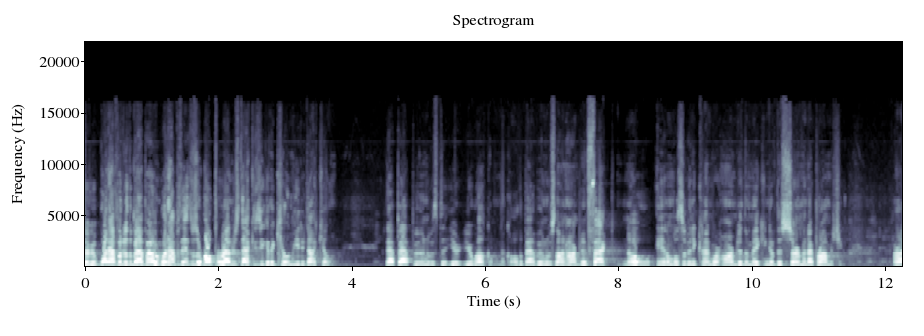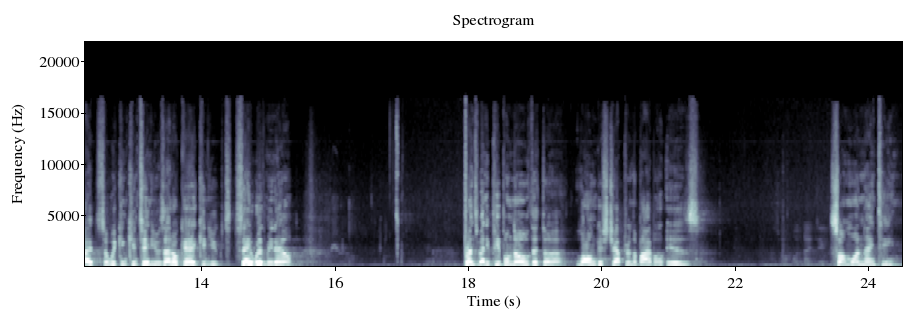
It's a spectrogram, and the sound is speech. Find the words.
What happened to the baboon? What happened? There's a rope around his neck. Is he going to kill him? He did not kill him. That baboon was, the, you're, you're welcome, Nicole. The baboon was not harmed. In fact, no animals of any kind were harmed in the making of this sermon, I promise you. All right, so we can continue. Is that okay? Can you stay with me now? Friends, many people know that the longest chapter in the Bible is Psalm 119.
